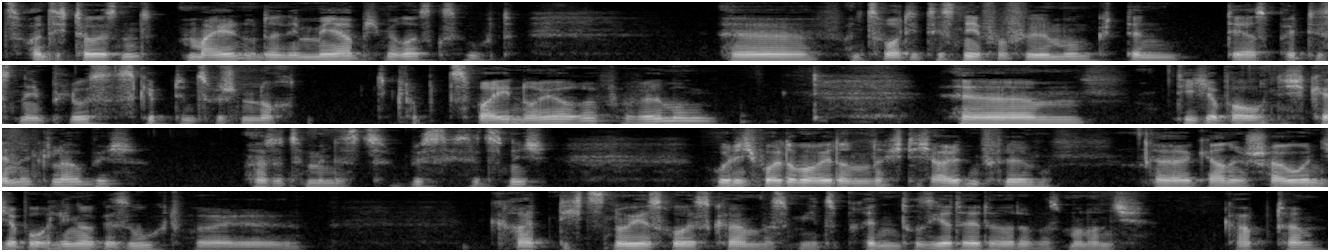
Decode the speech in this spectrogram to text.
20.000 Meilen unter dem Meer habe ich mir rausgesucht. Äh, und zwar die Disney-Verfilmung, denn der ist bei Disney Plus. Es gibt inzwischen noch, ich glaube, zwei neuere Verfilmungen, ähm, die ich aber auch nicht kenne, glaube ich. Also zumindest wüsste ich es jetzt nicht. Und ich wollte mal wieder einen richtig alten Film äh, gerne schauen. Ich habe auch länger gesucht, weil gerade nichts Neues rauskam, was mich jetzt brennend interessiert hätte oder was wir noch nicht gehabt haben.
